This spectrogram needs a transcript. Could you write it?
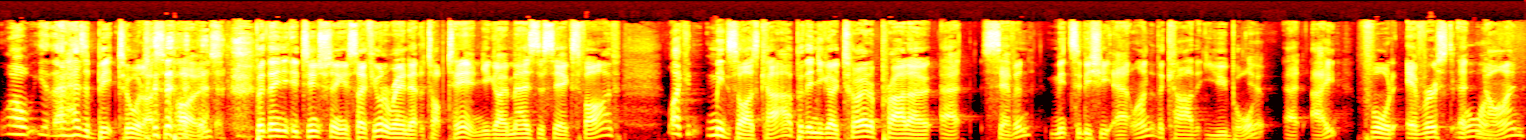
Well, yeah, that has a bit to it, I suppose. but then it's interesting. So if you want to round out the top 10, you go Mazda CX5, like a mid-sized car, but then you go Toyota Prado at 7, Mitsubishi Outlander, the car that you bought, Yep. at 8, Ford Everest at one. 9,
